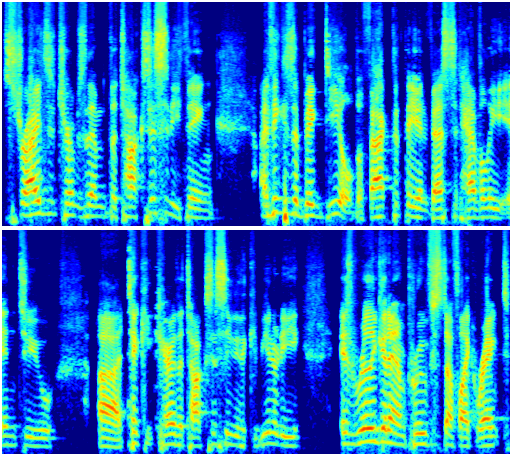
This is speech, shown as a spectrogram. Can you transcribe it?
strides in terms of them. The toxicity thing, I think, is a big deal. The fact that they invested heavily into uh, taking care of the toxicity of the community is really going to improve stuff like ranked.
